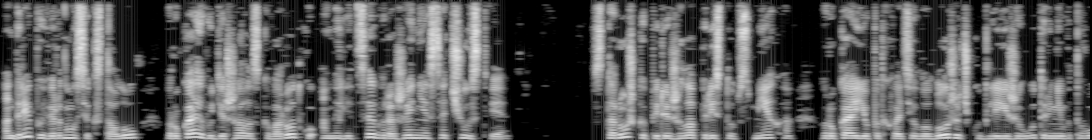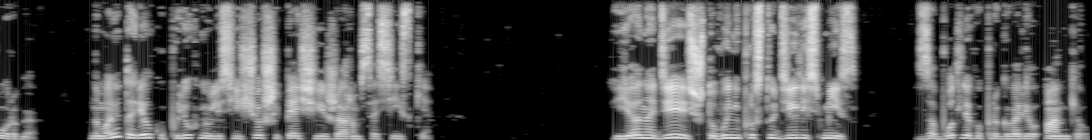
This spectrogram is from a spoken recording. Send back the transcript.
Андрей повернулся к столу, рука его держала сковородку, а на лице выражение сочувствия. Старушка пережила приступ смеха, рука ее подхватила ложечку для ежеутреннего творога. На мою тарелку плюхнулись еще шипящие жаром сосиски. «Я надеюсь, что вы не простудились, мисс», – заботливо проговорил ангел.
